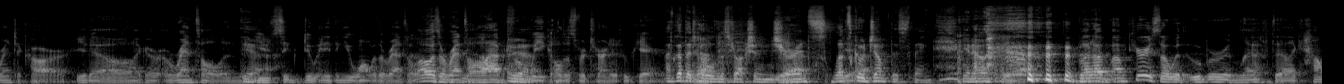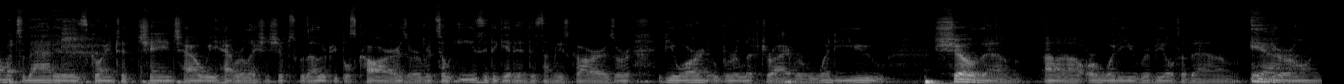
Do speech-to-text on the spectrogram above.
rent a car you know like a, a rental and Yeah. you seem to do anything you want with a rental. Oh, it's a rental. I'll have it for Yeah. a week. I'll just return it. Who cares? I've got the total know? destruction insurance. Let's go jump this thing. You know. But I'm, I'm curious though with Uber and Lyft, uh, like how much of that is going to change how we have relationships with other people's cars, or if it's so easy to get into somebody's cars, or if you are an Uber or Lyft driver, what do you show them, uh, or what do you reveal to them in your own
